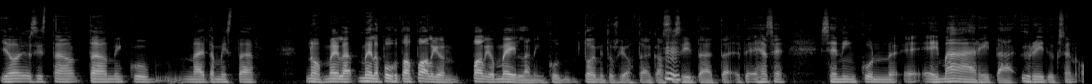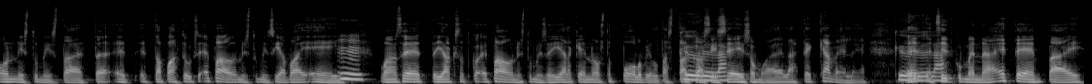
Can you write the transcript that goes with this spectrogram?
Joo, ja siis tämä on, tää on niinku näitä, mistä – No meillä, meillä puhutaan paljon, paljon meillä niin kuin toimitusjohtajan kanssa mm. siitä, että, että eihän se, se niin kuin, ei määritä yrityksen onnistumista, että et, et tapahtuuko epäonnistumisia vai ei, mm. vaan se, että jaksatko epäonnistumisen jälkeen nousta polvilta takaisin seisomaan ja lähteä kävelemään. Sitten kun mennään eteenpäin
